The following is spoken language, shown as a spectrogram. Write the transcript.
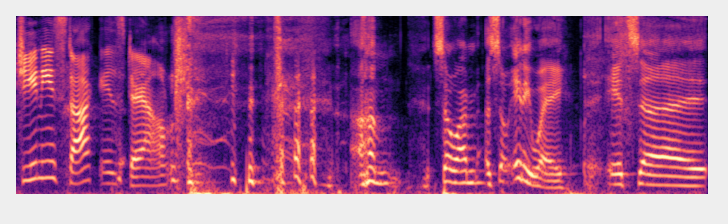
Genie's stock is down. um, So I'm so anyway, it's uh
